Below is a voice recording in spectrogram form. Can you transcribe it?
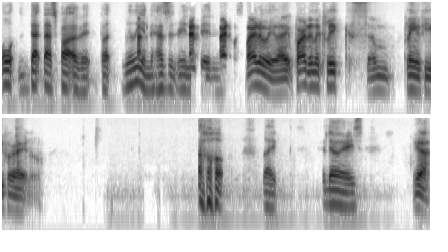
or oh, that that's part of it, but Willian uh, hasn't really been. By the, by the way, like, pardon the clicks. I'm playing FIFA right now. Oh, like no worries. Yeah,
